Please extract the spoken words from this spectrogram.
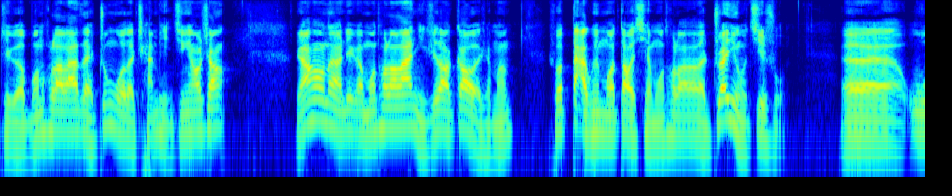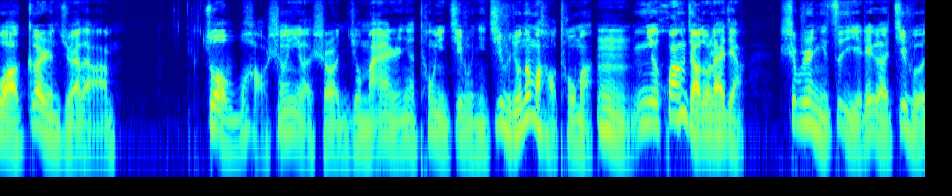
这个摩托罗拉在中国的产品经销商。然后呢，这个摩托罗拉，你知道告的什么？说大规模盗窃摩托罗拉的专有技术。呃，我个人觉得啊，做不好生意的时候，你就埋怨人家偷你技术，你技术就那么好偷吗？嗯你换个角度来讲，是不是你自己这个技术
